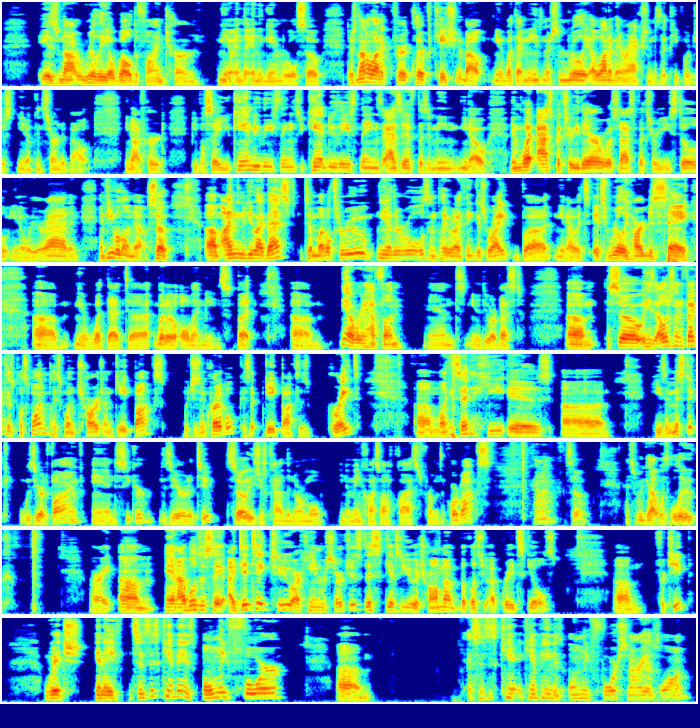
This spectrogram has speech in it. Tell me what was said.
is not really a well defined term you know in the in the game rules. So there's not a lot of clarification about you know what that means. And there's some really a lot of interactions that people are just you know concerned about. You know i've heard people say you can do these things you can't do these things as if does it mean you know in what aspects are you there or what aspects are you still you know where you're at? And and people don't know. So um, i'm going to do my best to muddle through you know the rules and play what i think is right. But you know it's it's really hard to say um, you know what that uh, what all that means but um, yeah, we're gonna have fun and you know do our best. Um, so his Elder effect is plus one, place one charge on Gatebox, which is incredible because Gatebox is great. Um, like I said, he is uh, he's a Mystic with zero to five and Seeker zero to two. So he's just kind of the normal you know main class off class from the core box, kind of. So that's what we got with Luke. All right. Um, and I will just say I did take two arcane researches. This gives you a trauma, but lets you upgrade skills um, for cheap. Which in a since this campaign is only four, um, since this ca- campaign is only four scenarios long,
